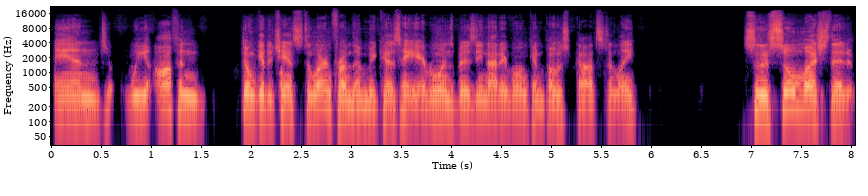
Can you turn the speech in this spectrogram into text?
And we often don't get a chance to learn from them because, hey, everyone's busy. Not everyone can post constantly. So there's so much that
